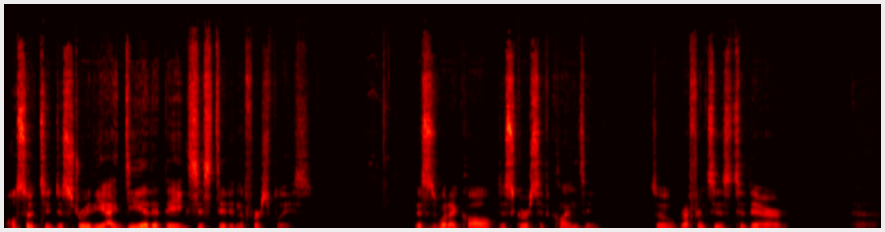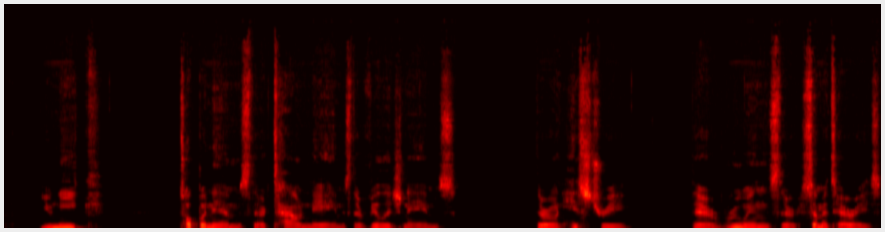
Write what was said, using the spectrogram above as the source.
also to destroy the idea that they existed in the first place. This is what I call discursive cleansing. So references to their uh, unique toponyms, their town names, their village names, their own history, their ruins, their cemeteries.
